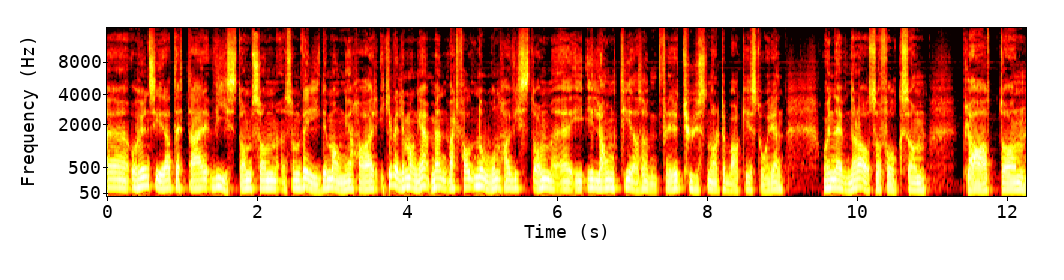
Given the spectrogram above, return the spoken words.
eh, og hun sier at dette er visdom som, som, veldig mange har, ikke veldig mange, men i hvert fall noen har visst om eh, i, i lang tid, altså flere tusen år tilbake i historien. Og hun nevner da også folk som Platon,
